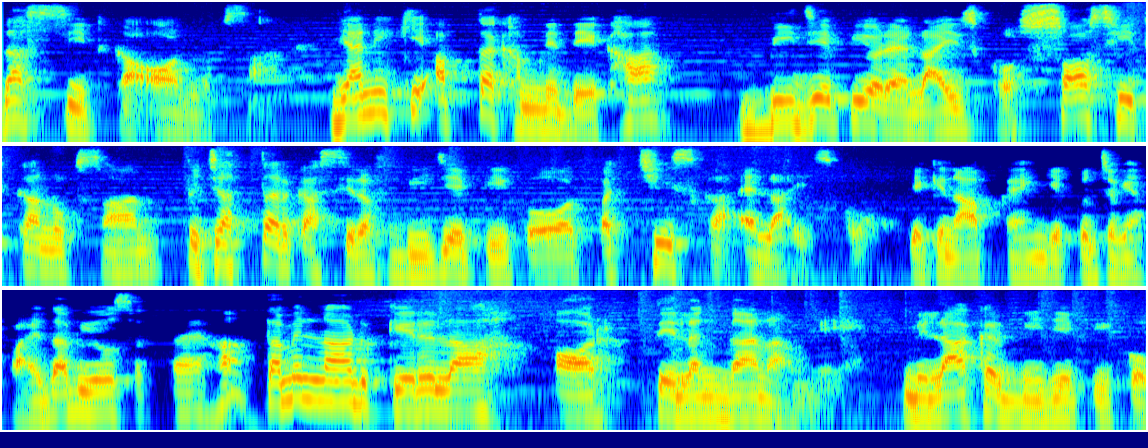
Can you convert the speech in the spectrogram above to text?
10 सीट का और नुकसान है। यानी कि अब तक हमने देखा बीजेपी और एलाइज को 100 सीट का नुकसान 75 का सिर्फ़ बीजेपी को और 25 का एलाइज को। लेकिन आप कहेंगे कुछ जगह फ़ायदा भी हो सकता है। हाँ तमिलनाडु, केरला और तेलंगाना में। मिलाकर बीजेपी को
